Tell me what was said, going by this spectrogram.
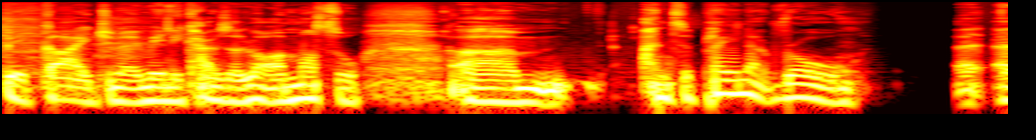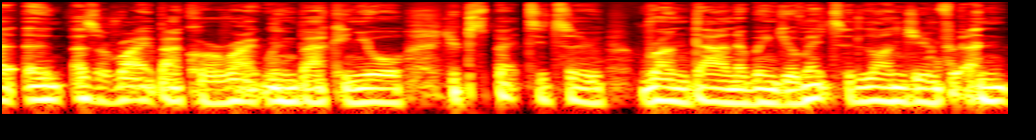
big guy. Do you know what I mean? He carries a lot of muscle, um, and to play in that role as a right back or a right wing back, and you're you're expected to run down the wing. You're meant to lunge in, for, and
